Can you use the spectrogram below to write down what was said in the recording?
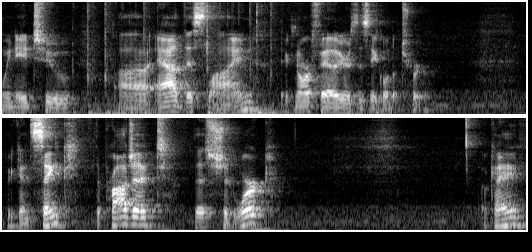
we need to uh, add this line, ignore failures is equal to true. We can sync the project this should work. Okay.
